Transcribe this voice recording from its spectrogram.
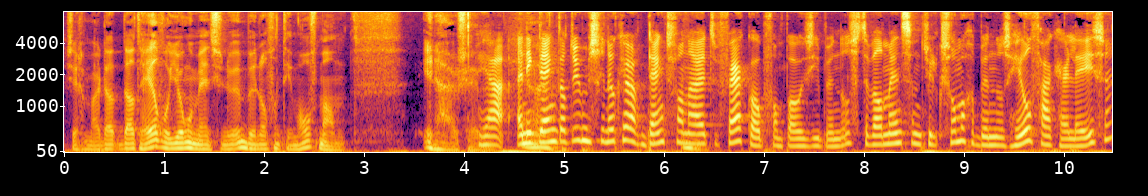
Zeg maar, dat, dat heel veel jonge mensen nu een bundel van Tim Hofman in huis hebben. Ja, en ik Ja. denk dat u misschien ook heel erg denkt vanuit de verkoop van poëziebundels. Terwijl mensen natuurlijk sommige bundels heel vaak herlezen.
